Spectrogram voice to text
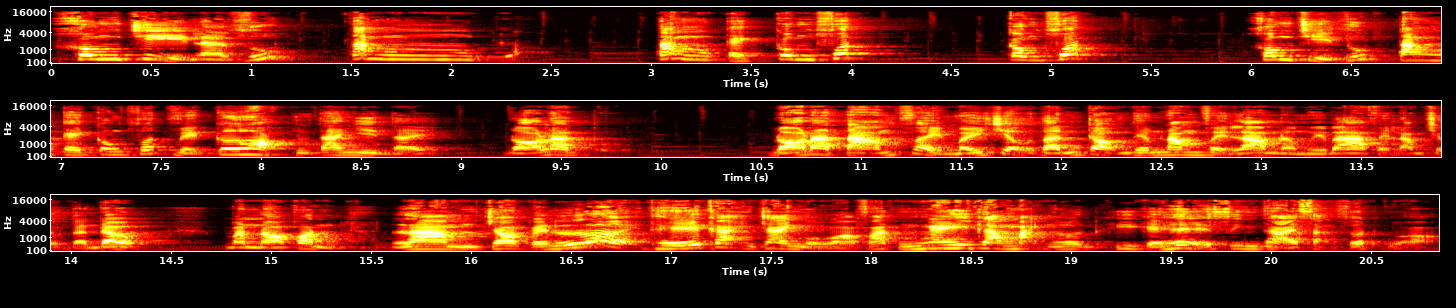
không chỉ là giúp tăng tăng cái công suất công suất không chỉ giúp tăng cái công suất về cơ học chúng ta nhìn thấy đó là đó là 8, mấy triệu tấn cộng thêm 5,5 là 13,5 triệu tấn đâu mà nó còn làm cho cái lợi thế cạnh tranh của Hòa Phát ngày càng mạnh hơn khi cái hệ sinh thái sản xuất của họ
